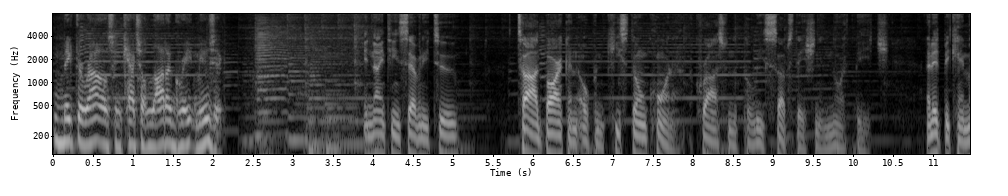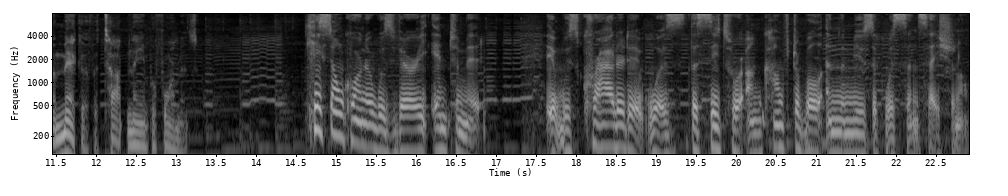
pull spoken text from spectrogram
make the rounds and catch a lot of great music. In 1972, Todd Barkan opened Keystone Korner across from the police substation in North Beach, and it became a mecca for top name performers. Keystone Korner was very intimate. It was crowded, it was, the seats were uncomfortable, and the music was sensational.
